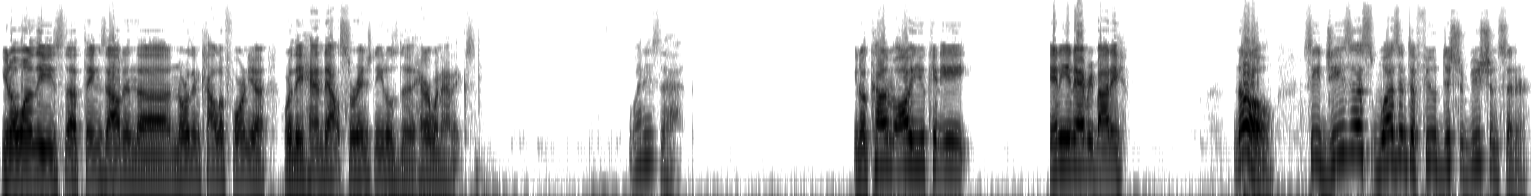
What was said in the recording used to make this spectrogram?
you know, one of these uh, things out in the Northern California where they hand out syringe needles to heroin addicts. What is that? You know, come all you can eat, any and everybody. No. See, Jesus wasn't a food distribution center.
